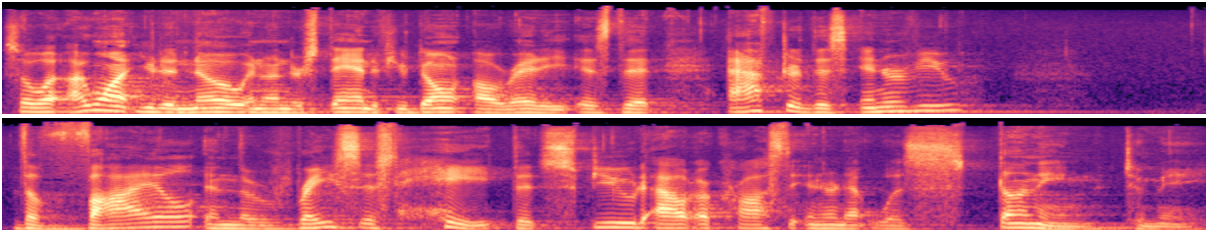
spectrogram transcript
So, what I want you to know and understand, if you don't already, is that after this interview, the vile and the racist hate that spewed out across the internet was stunning to me.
